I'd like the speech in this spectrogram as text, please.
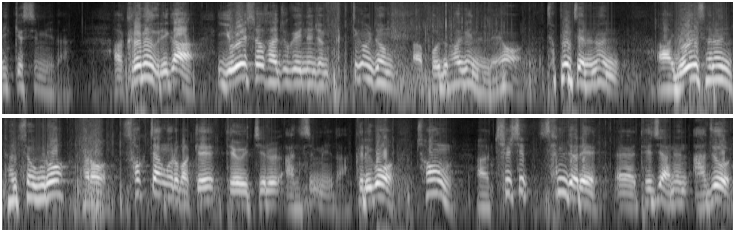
있겠습니다. 아, 그러면 우리가 요엘서 가지고 있는 좀 특징을 좀 보도록 하겠는데요. 첫 번째로는 아, 요엘서는 전적으로 바로 석장으로밖에 되어 있지를 않습니다. 그리고 총 73절에 되지 않은 아주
